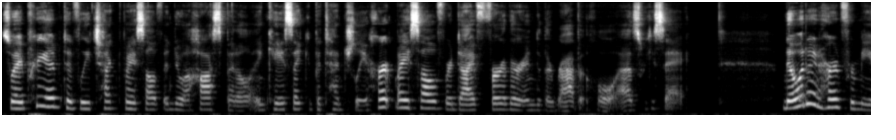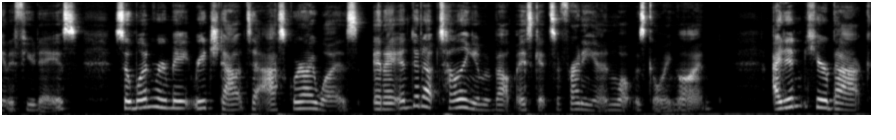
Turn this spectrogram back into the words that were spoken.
so I preemptively checked myself into a hospital in case I could potentially hurt myself or dive further into the rabbit hole, as we say. No one had heard from me in a few days, so one roommate reached out to ask where I was, and I ended up telling him about my schizophrenia and what was going on. I didn't hear back,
